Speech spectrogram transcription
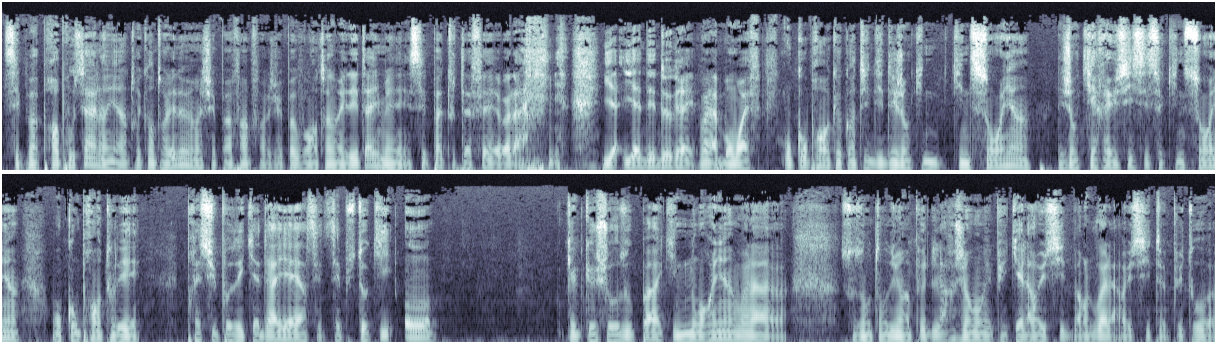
c'est pas propre ou sale. Hein. Il y a un truc entre les deux. Hein. Je sais pas. Enfin, je vais pas vous rentrer dans les détails, mais c'est pas tout à fait. Voilà. il, y a, il y a des degrés. Voilà. Bon bref, on comprend que quand il dit des gens qui, qui ne sont rien, des gens qui réussissent et ceux qui ne sont rien, on comprend tous les présupposés qu'il y a derrière. C'est plutôt qui ont quelque chose ou pas, qui n'ont rien, voilà, euh, sous-entendu un peu de l'argent, et puis quelle réussite, bah on le voit, la réussite plutôt euh,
